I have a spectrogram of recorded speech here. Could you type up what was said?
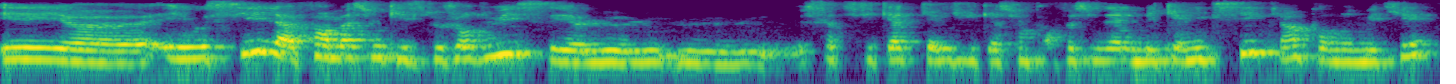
Et, euh, aussi, la formation qui existe aujourd'hui, c'est le, certificat de qualification professionnelle mécanique cycle hein, pour nos métiers.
